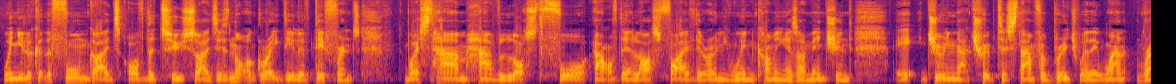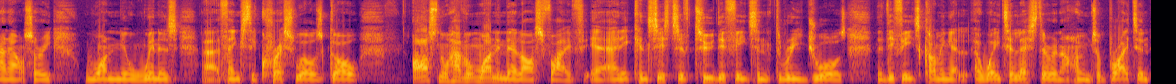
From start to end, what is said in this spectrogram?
when you look at the form guides of the two sides, there's not a great deal of difference. West Ham have lost four out of their last five. Their only win coming, as I mentioned, it, during that trip to Stamford Bridge where they ran, ran out, sorry, 1 0 winners uh, thanks to Cresswell's goal. Arsenal haven't won in their last five, and it consists of two defeats and three draws. The defeats coming at, away to Leicester and at home to Brighton,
